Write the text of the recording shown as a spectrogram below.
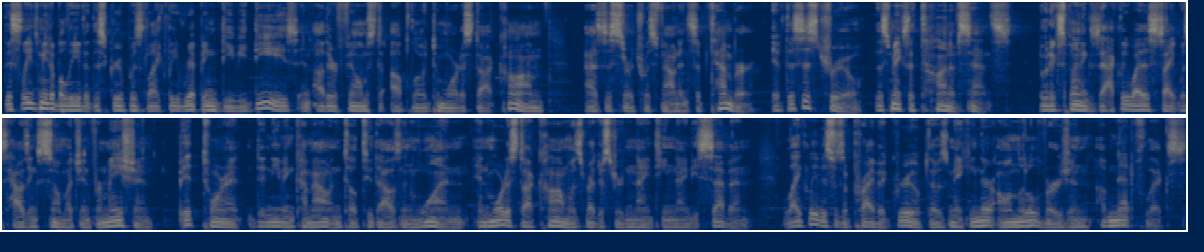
this leads me to believe that this group was likely ripping DVDs and other films to upload to Mortis.com, as the search was found in September. If this is true, this makes a ton of sense. It would explain exactly why the site was housing so much information. BitTorrent didn't even come out until 2001, and Mortis.com was registered in 1997. Likely, this was a private group that was making their own little version of Netflix.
